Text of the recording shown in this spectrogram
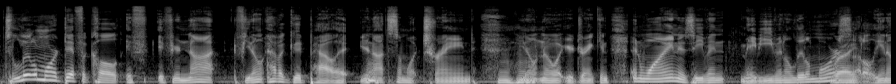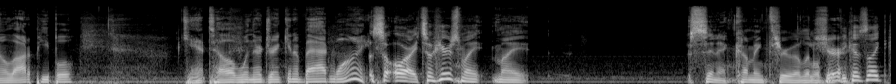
it's a little more difficult if if you're not if you don't have a good palate, you're not somewhat trained, Mm-hmm. you don't know what you're drinking, and wine is even maybe even a little more Right. subtle. You know, a lot of people can't tell when they're drinking a bad wine. So all right, so here's my my cynic coming through a little Sure. bit because like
